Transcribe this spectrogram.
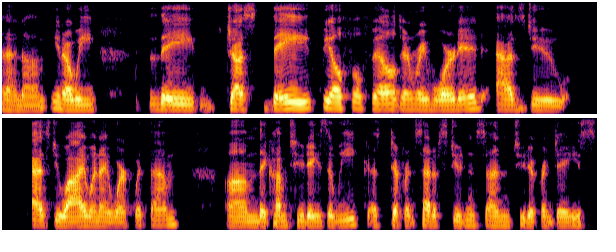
and um, you know, we they just they feel fulfilled and rewarded, as do as do I when I work with them. Um, they come two days a week, a different set of students on two different days,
